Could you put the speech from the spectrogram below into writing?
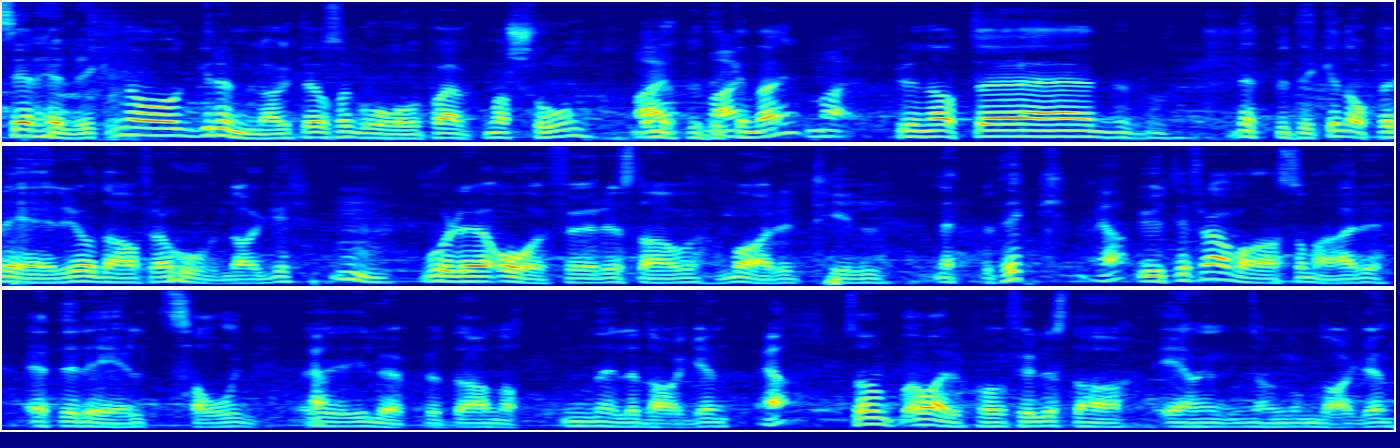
ser heller ikke noe grunnlag til å gå over på automasjon på Nei, nettbutikken nei, der. nei. Grunnen at eh, nettbutikken opererer jo da fra hovedlager, Mm. hvor det overføres da varer til nettbutikk Ja. ut ifra hva som er et reelt salg eh, i løpet av natten eller dagen. Ja. Som varepåfylles da en gang om dagen.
